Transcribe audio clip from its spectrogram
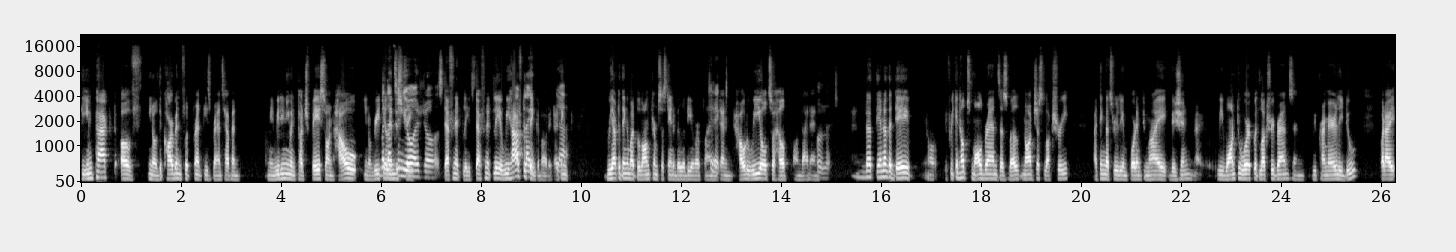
the impact of you know the carbon footprint these brands have and i mean we didn't even touch base on how you know retail industry in your uh, it's definitely it's definitely we have to think about it i Yeah. think we have to think about the long-term sustainability of our planet Correct. and how do we also help on that end on that. and at the end of the day you know if we can help small brands as well not just luxury i think that's really important to my vision I- we want to work with luxury brands and we primarily do but i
